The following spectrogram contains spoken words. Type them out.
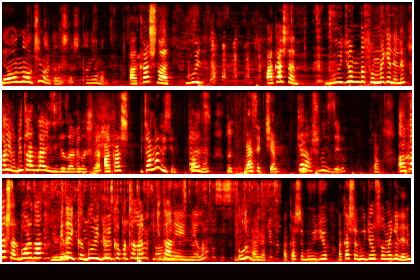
Leon'la o kim arkadaşlar? Tanıyamadım. Arkadaşlar bu Arkadaşlar bu videonun da sonuna gelelim. Hayır bir tane daha izleyeceğiz arkadaşlar. Arkadaş bir tane daha mı izleyelim? Tamam Evet. mı? Dur ben seçeceğim. Kerem şunu izleyelim. Tamam. Arkadaşlar bu arada bir dakika bu videoyu kapatalım. iki tane yayınlayalım. Olur mu? Aynen. Arkadaşlar bu video arkadaşlar bu videonun sonuna gelelim.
